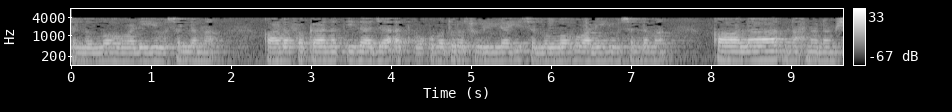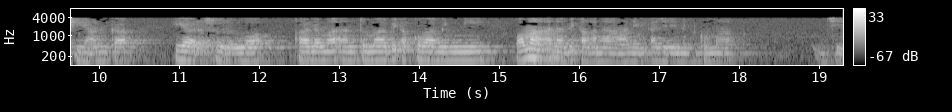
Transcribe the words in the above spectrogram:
صلى الله عليه وسلم قال فكانت إذا جاءت عقبة رسول الله صلى الله عليه وسلم قال نحن نمشي عنك يا رسول الله. قال ما أنتما بأقوى مني وما انا باغنا عن الاجر منكما. جی.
